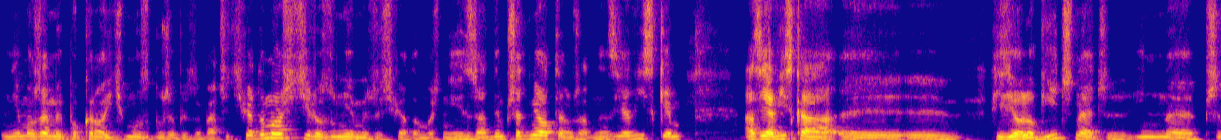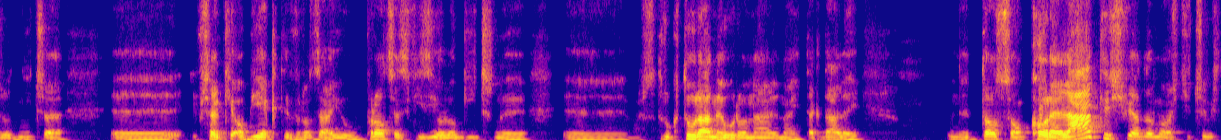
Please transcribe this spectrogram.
nie możemy pokroić mózgu, żeby zobaczyć świadomości, rozumiemy, że świadomość nie jest żadnym przedmiotem, żadnym zjawiskiem, a zjawiska y, y, fizjologiczne czy inne przyrodnicze i wszelkie obiekty w rodzaju proces fizjologiczny, y, struktura neuronalna i tak dalej, to są korelaty świadomości, czymś,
